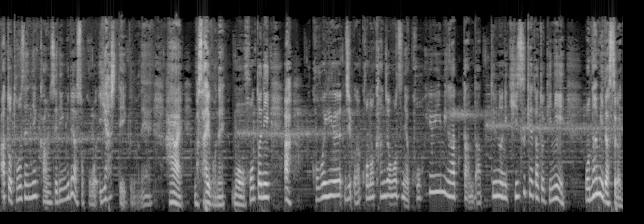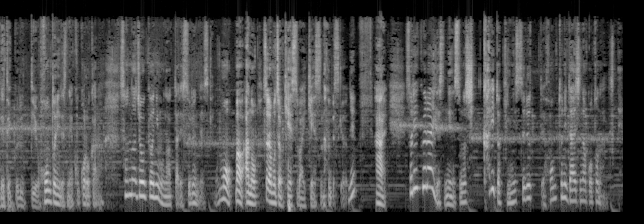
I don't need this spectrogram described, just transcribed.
あと当然ね、カウンセリングではそこを癒していくので、はい。まあ、最後ね、もう本当に、あ、こういう自分がこの感情を持つにはこういう意味があったんだっていうのに気づけたときに、お涙すら出てくるっていう、本当にですね、心から。そんな状況にもなったりするんですけども、まあ、あの、それはもちろんケースバイケースなんですけどね。はい。それくらいですね、そのしっかりと気にするって本当に大事なことなんですね。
